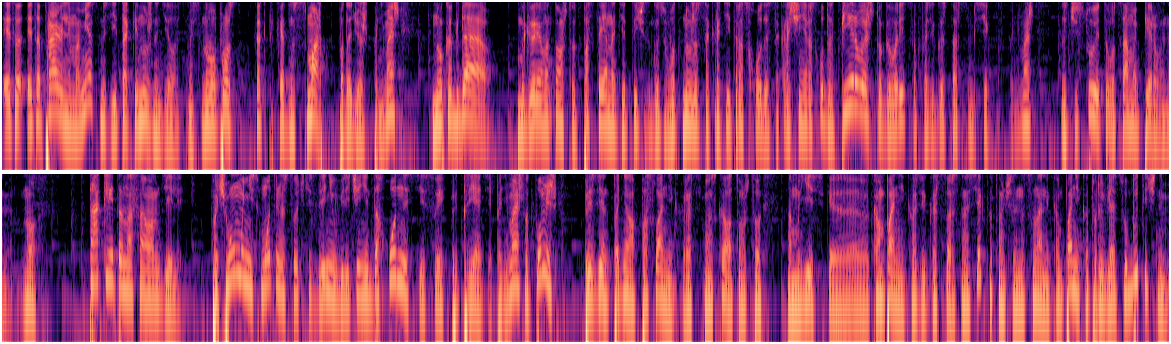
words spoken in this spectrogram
это, это правильный момент, в смысле, и так и нужно делать. В смысле. Но вопрос, как ты к этому смарт подойдешь, понимаешь? Но когда мы говорим о том, что постоянно тебе тычут, говорят, вот нужно сократить расходы, сокращение расходов, первое, что говорится в квазигосударственном секторе, понимаешь? Зачастую это вот самое первое, наверное. Но так ли это на самом деле? Почему мы не смотрим с точки зрения увеличения доходности своих предприятий, понимаешь? Вот помнишь, президент поднял в послании, как раз таки он сказал о том, что там есть э, компании квазигосударственного сектора, в том числе национальные компании, которые являются убыточными.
